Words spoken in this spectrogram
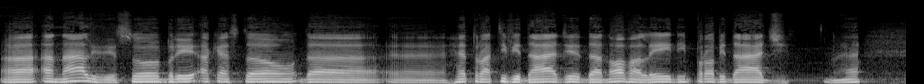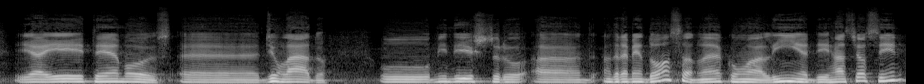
a análise sobre a questão da eh, retroatividade da nova lei de improbidade, né? E aí temos, de um lado, o ministro André Mendonça, não é, com a linha de raciocínio,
